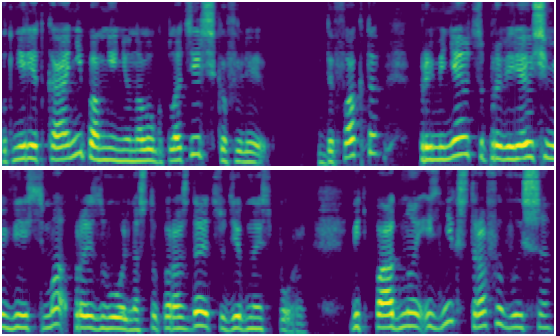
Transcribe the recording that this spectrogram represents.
Вот нередко они, по мнению налогоплательщиков или де-факто, применяются проверяющими весьма произвольно, что порождает судебные споры. Ведь по одной из них штрафы выше.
